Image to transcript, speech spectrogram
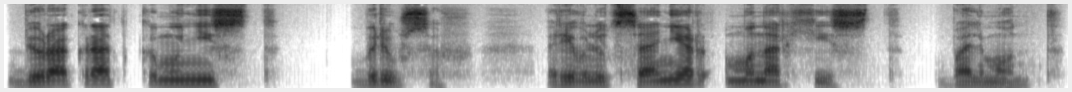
бюрократ-коммунист Брюсов, революционер-монархист Бальмонт.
